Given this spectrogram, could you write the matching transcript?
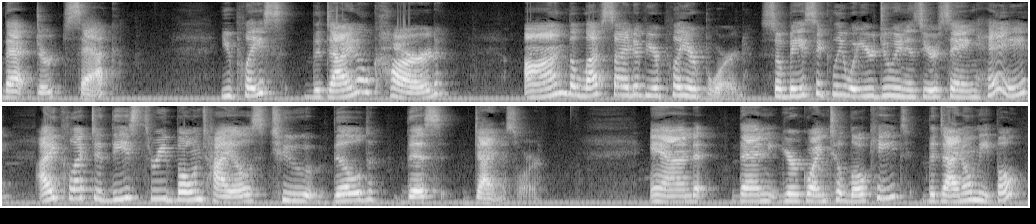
that dirt sack. You place the dino card on the left side of your player board. So basically, what you're doing is you're saying, hey, I collected these three bone tiles to build this dinosaur. And then you're going to locate the dino meeple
